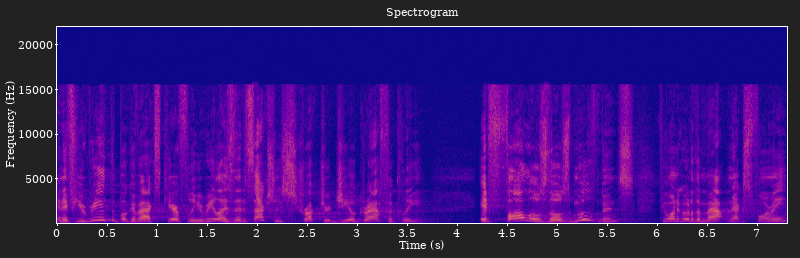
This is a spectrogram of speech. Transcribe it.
And if you read the book of Acts carefully, you realize that it's actually structured geographically. It follows those movements. If you want to go to the map next for me,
